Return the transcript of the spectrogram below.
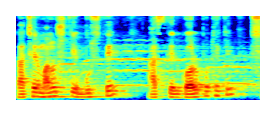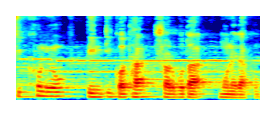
কাছের মানুষকে বুঝতে আজকের গল্প থেকে শিক্ষণীয় তিনটি কথা সর্বদা মনে রাখুন।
